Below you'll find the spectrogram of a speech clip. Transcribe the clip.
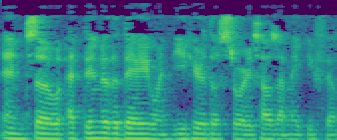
And so, at the end of the day, when you hear those stories, how does that make you feel?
